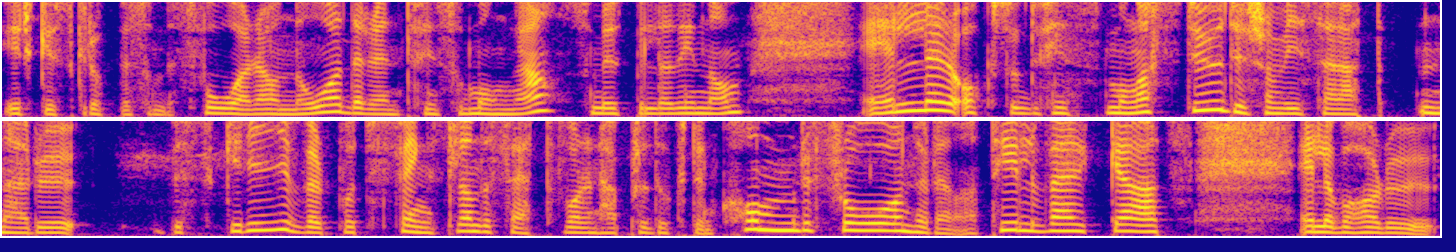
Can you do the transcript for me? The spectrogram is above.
yrkesgrupper som är svåra att nå, där det inte finns så många som är utbildade inom. Eller också, det finns många studier som visar att när du beskriver på ett fängslande sätt var den här produkten kommer ifrån, hur den har tillverkats, eller vad har du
